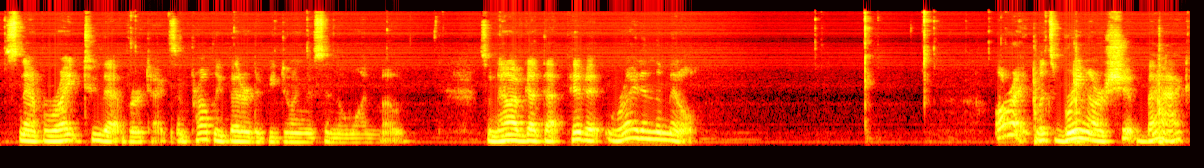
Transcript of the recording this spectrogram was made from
snap right to that vertex. And probably better to be doing this in the one mode. So now I've got that pivot right in the middle. All right, let's bring our ship back.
